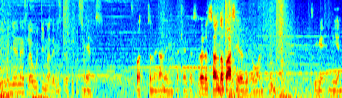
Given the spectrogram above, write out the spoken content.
El mañana es la última de mis Bien. preocupaciones. Justo me cambié mi tarjeta. Pero salto pasivo que es bueno. Así que bien.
